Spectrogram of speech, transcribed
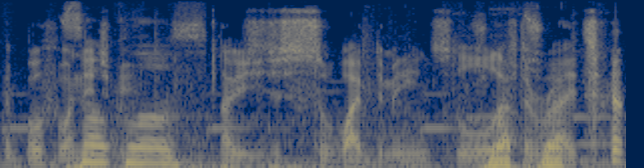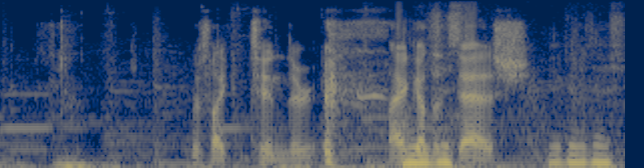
They're both one so HP. close. Now you just swipe the minions left and right. it's like Tinder. I Oh, got a just- dash. You got gonna dash.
